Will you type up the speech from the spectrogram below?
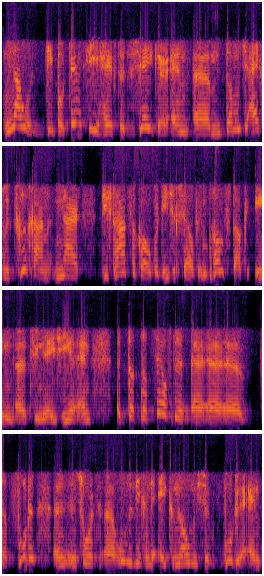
Nou, die potentie heeft het zeker. En um, dan moet je eigenlijk teruggaan naar die straatverkoper die zichzelf in brand stak in uh, Tunesië. En uh, dat, datzelfde, uh, dat woede, een, een soort onderliggende economische woede. En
